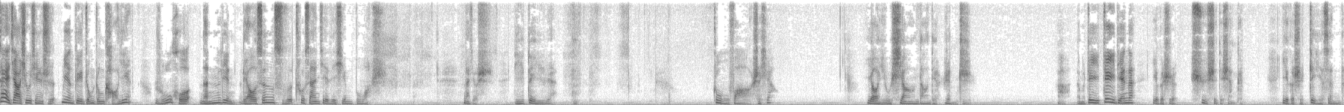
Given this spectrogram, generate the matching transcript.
在家修行时，面对种种考验，如何能令了生死、出三界的心不忘失？那就是你对于诸法实相要有相当的认知啊。那么这一这一点呢，一个是叙事的善根，一个是这一生的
